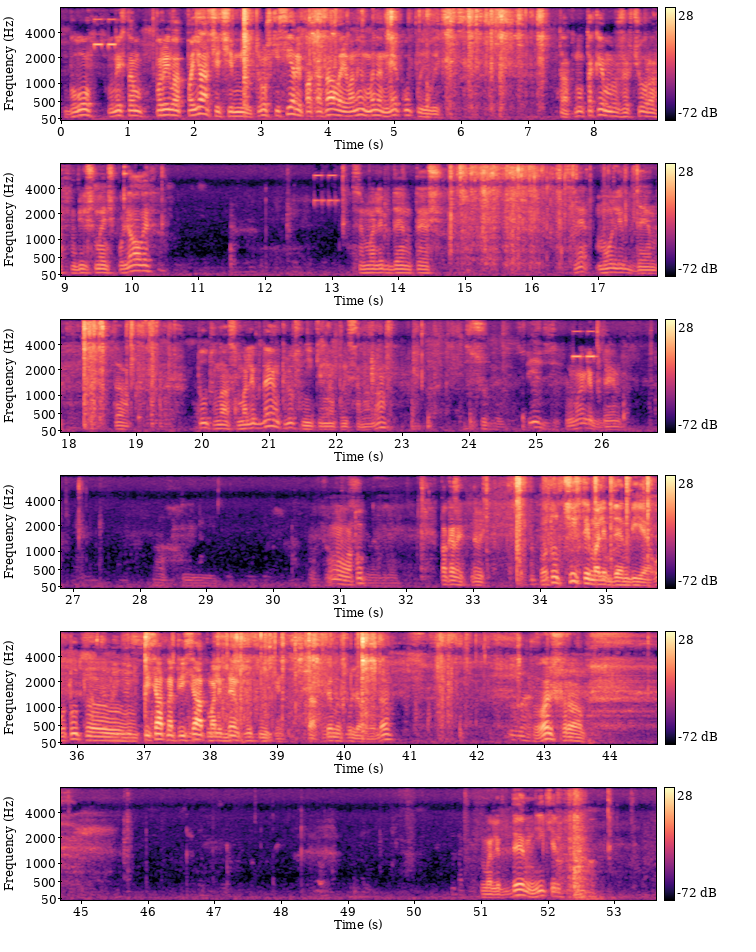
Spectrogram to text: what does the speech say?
Було у них там прилад поярче, ніж мій. Трошки сіри показали, і вони в мене не купили. Так, ну таке ми вже вчора більш-менш пуляли. Це молібден теж. Це молібден. Так. Тут у нас молібден плюс нікель написано, да? Що, блядь, спіздці? Молібден. Охуєть. Ну, а тут Покажи, дивись. Отут чистий молібден б'є, отут е, 50 на 50 молібден плюс нікель. Так, це ми пуляли, да? На. Вольфрам. Молібден, нікель.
